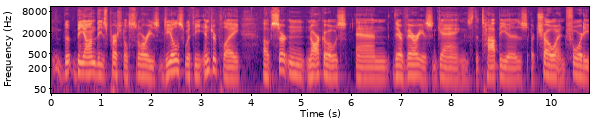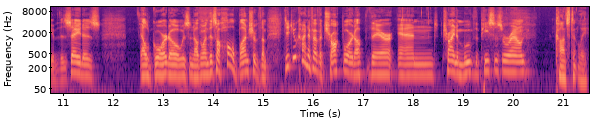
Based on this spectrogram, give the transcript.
b- beyond these personal stories deals with the interplay of certain narcos and their various gangs, the Tapias, Ochoa and 40 of the Zetas. El Gordo is another one. There's a whole bunch of them. Did you kind of have a chalkboard up there and trying to move the pieces around? Constantly.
